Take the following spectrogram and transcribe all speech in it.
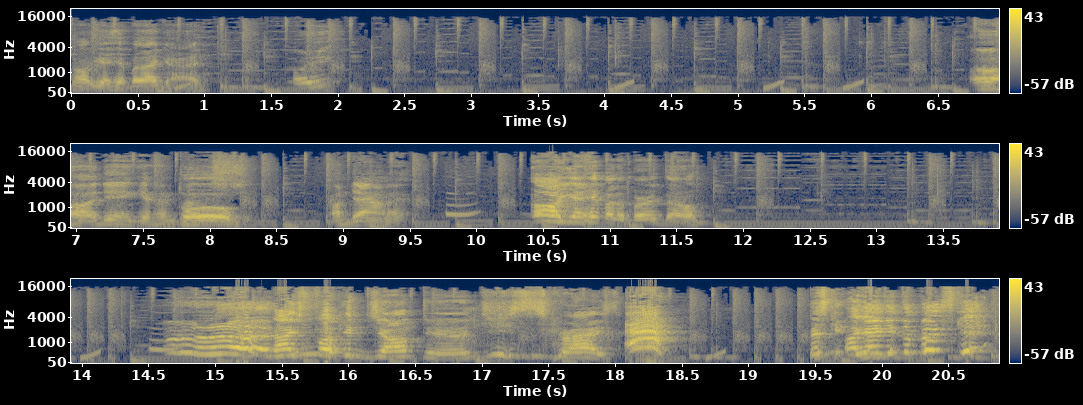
Oh, you got hit by that guy. Oi. Oh, I didn't give him time. I'm down it. Oh, you got hit by the bird, though. Nice fucking jump, dude. Jesus Christ. Ah! Biscuit. I gotta get the biscuit.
